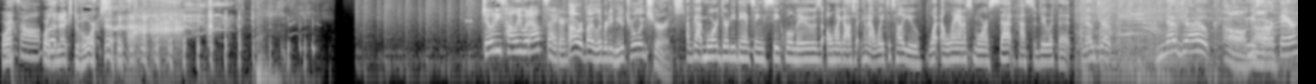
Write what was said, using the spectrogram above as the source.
Or, that's all. Or the next divorce. Jody's Hollywood Outsider. Powered by Liberty Mutual Insurance. I've got more Dirty Dancing sequel news. Oh my gosh, I cannot wait to tell you what Alanis Morissette has to do with it. No joke. No joke. Oh, Let me no. start there.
